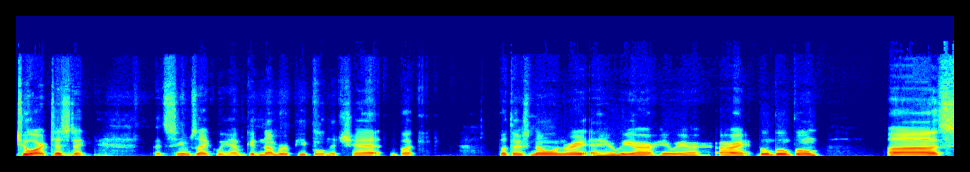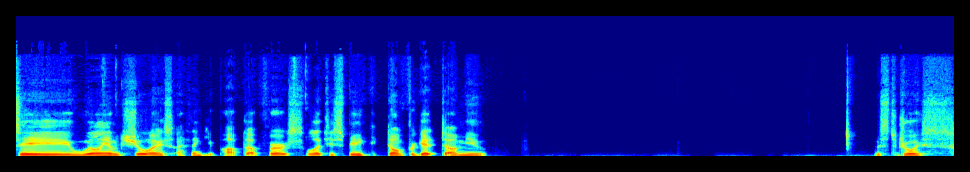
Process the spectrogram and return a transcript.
too artistic. It seems like we have a good number of people in the chat, but but there's no one right. Here we are. Here we are. All right. Boom, boom, boom. Uh, let's see. William Joyce. I think you popped up first. We'll let you speak. Don't forget to unmute. Mr. Joyce.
